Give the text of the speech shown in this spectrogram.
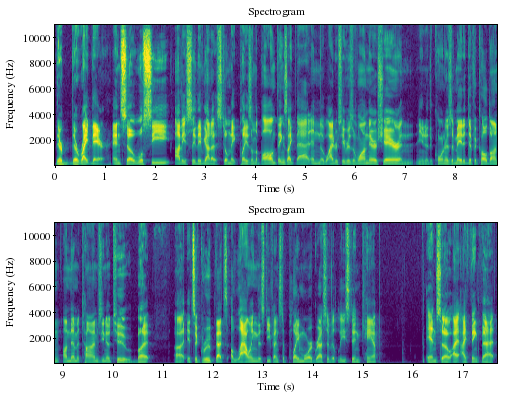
they're they're right there. And so we'll see. Obviously, they've got to still make plays on the ball and things like that. And the wide receivers have won their share, and you know the corners have made it difficult on on them at times, you know, too. But uh, it's a group that's allowing this defense to play more aggressive, at least in camp. And so I, I think that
